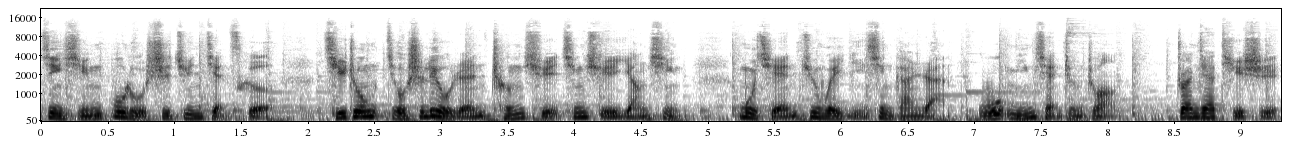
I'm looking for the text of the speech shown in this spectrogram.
进行布鲁氏菌检测。其中九十六人呈血清学阳性，目前均为隐性感染，无明显症状。专家提示，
